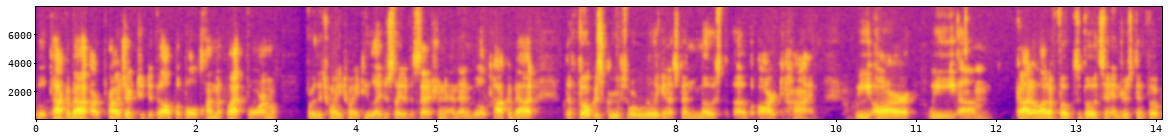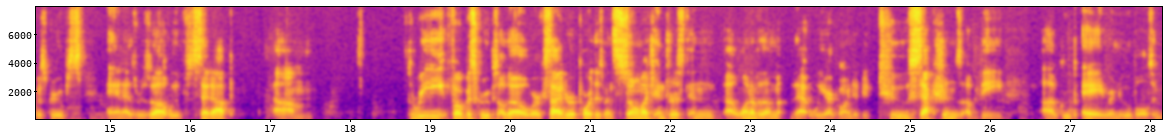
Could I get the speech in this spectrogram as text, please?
We'll talk about our project to develop a bold climate platform for the 2022 legislative session, and then we'll talk about the focus groups where we're really going to spend most of our time. We are we um, got a lot of folks' votes and interest in focus groups, and as a result, we've set up um, three focus groups. Although we're excited to report there's been so much interest in uh, one of them that we are going to do two sections of the uh, Group A, renewables and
